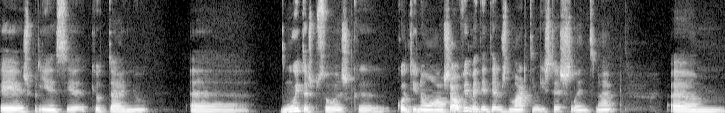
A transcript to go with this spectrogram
é a experiência que eu tenho de muitas pessoas que continuam a achar. Obviamente, em termos de marketing, isto é excelente, não é? Um,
